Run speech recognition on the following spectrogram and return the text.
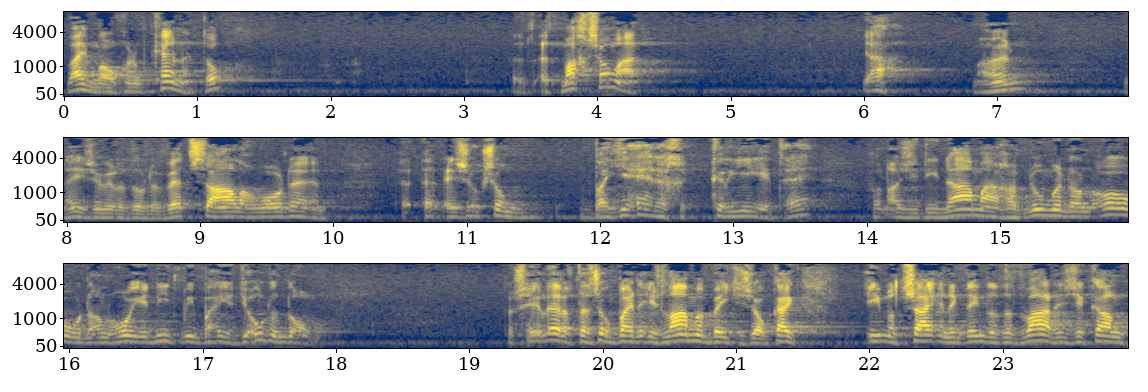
Wij mogen hem kennen, toch? Het, het mag zomaar. Ja, maar hun, nee, ze willen door de wet zalig worden. En er is ook zo'n barrière gecreëerd, hè? Van als je die naam gaat noemen, dan, oh, dan hoor je niet meer bij het Jodendom. Dat is heel erg, dat is ook bij de islam een beetje zo. Kijk, iemand zei, en ik denk dat het waar is, je kan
